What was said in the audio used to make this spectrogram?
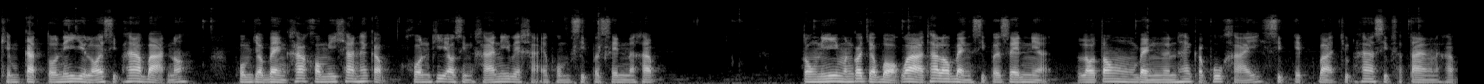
เข็มกัดตัวนี้อยู่ร้อยสิบห้าบาทเนาะผมจะแบ่งค่าคอมมิชชั่นให้กับคนที่เอาสินค้านี้ไปขายผมสิบเปอร์เซ็นต์นะครับตรงนี้มันก็จะบอกว่าถ้าเราแบ่งสิบเปอร์เซ็นต์เนี่ย เราต้องแบ่งเงินให้กับผู้ขายสิบเอ็ดบาทจุดห้าสิบสตางค์นะครับ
